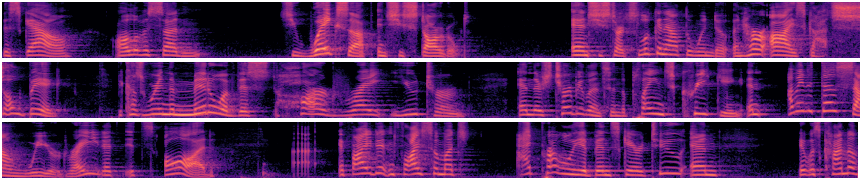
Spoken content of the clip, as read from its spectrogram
this gal. All of a sudden, she wakes up and she's startled. And she starts looking out the window, and her eyes got so big because we're in the middle of this hard right U turn and there's turbulence and the plane's creaking. And I mean, it does sound weird, right? It, it's odd. If I didn't fly so much, I'd probably have been scared too. And it was kind of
